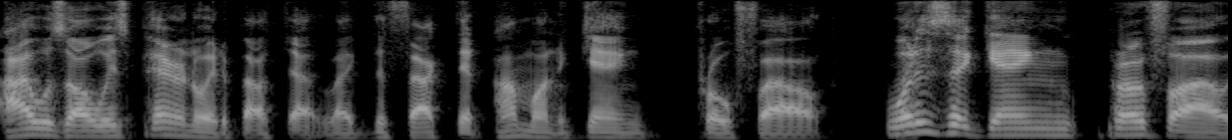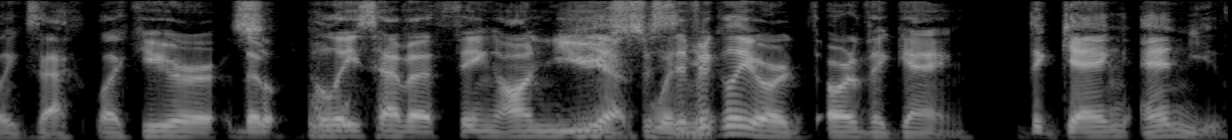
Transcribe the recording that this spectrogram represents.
I was always paranoid about that, like the fact that I'm on a gang profile. What Like- is a gang profile exactly? Like you're the So- police have a thing on you Yes, you- specifically, or or the gang? the gang and you,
